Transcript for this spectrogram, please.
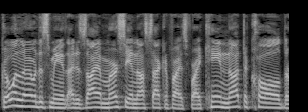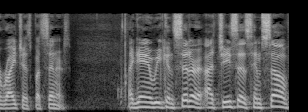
Go and learn what this means. I desire mercy and not sacrifice, for I came not to call the righteous, but sinners. Again, we consider as Jesus himself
